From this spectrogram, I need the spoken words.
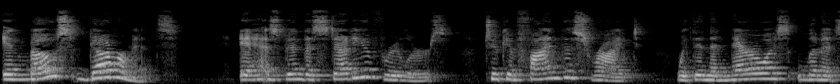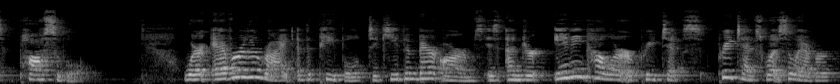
In most governments, it has been the study of rulers to confine this right within the narrowest limits possible. Wherever the right of the people to keep and bear arms is under any color or pretext, pretext whatsoever,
